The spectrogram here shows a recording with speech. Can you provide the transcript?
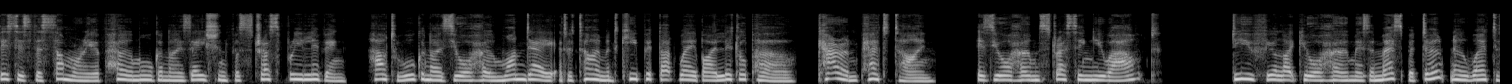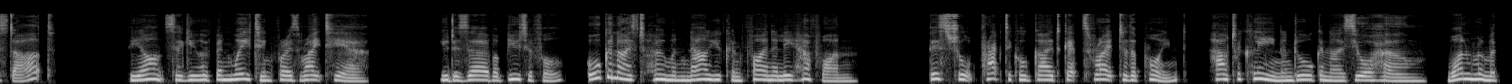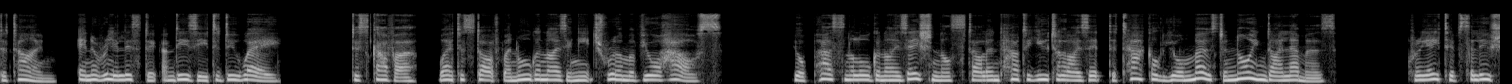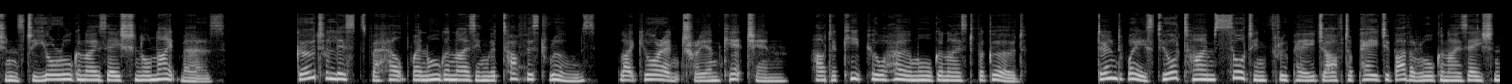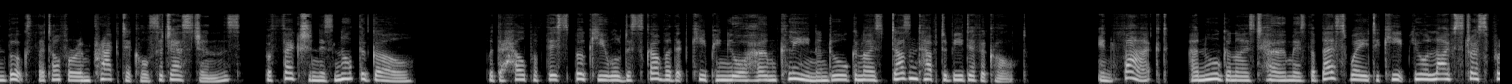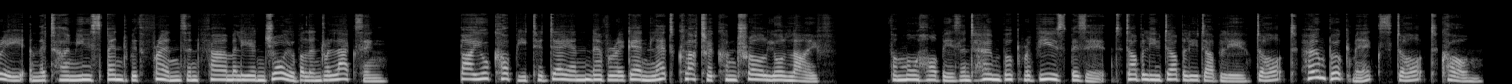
This is the summary of home organization for stress-free living, how to organize your home one day at a time and keep it that way by Little Pearl, Karen Pettine. Is your home stressing you out? Do you feel like your home is a mess but don't know where to start? The answer you have been waiting for is right here. You deserve a beautiful, organized home and now you can finally have one. This short practical guide gets right to the point, how to clean and organize your home, one room at a time, in a realistic and easy to do way. Discover where to start when organizing each room of your house. Your personal organizational style and how to utilize it to tackle your most annoying dilemmas. Creative solutions to your organizational nightmares. Go to lists for help when organizing the toughest rooms, like your entry and kitchen. How to keep your home organized for good. Don't waste your time sorting through page after page of other organization books that offer impractical suggestions. Perfection is not the goal. With the help of this book, you will discover that keeping your home clean and organized doesn't have to be difficult. In fact, an organized home is the best way to keep your life stress free and the time you spend with friends and family enjoyable and relaxing. Buy your copy today and never again let clutter control your life. For more hobbies and home book reviews visit www.homebookmix.com.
